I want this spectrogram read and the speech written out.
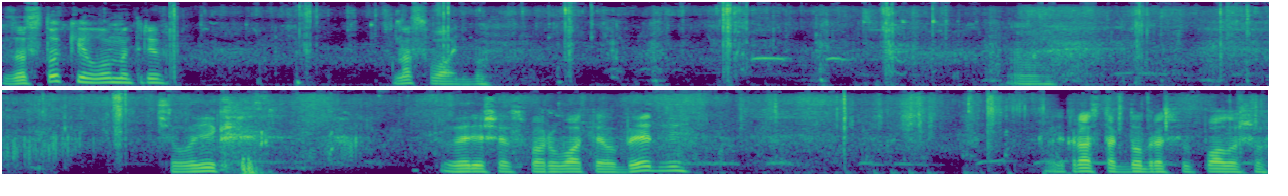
за 100 кілометрів на свадьбу. Чоловік вирішив спарувати обидві. Якраз так добре співпало, що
